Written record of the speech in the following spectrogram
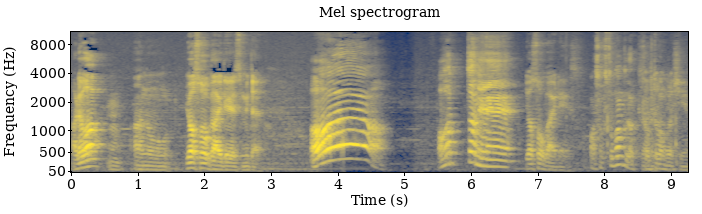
あれは？うん。あの予想外ですみたいな。あああったね。予想外です。あソフトバンクだっけ？ソフトバンクの CM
